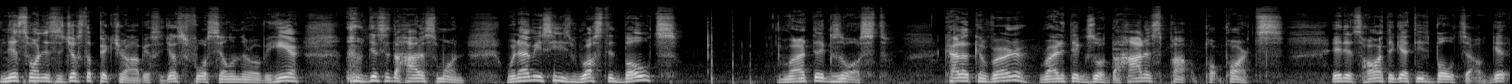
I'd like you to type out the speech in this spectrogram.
in this one, this is just a picture, obviously, just four cylinder over here. this is the hottest one. Whenever you see these rusted bolts, right at the exhaust. Catalytic converter, right at the exhaust, the hottest parts. It is hard to get these bolts out. Get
